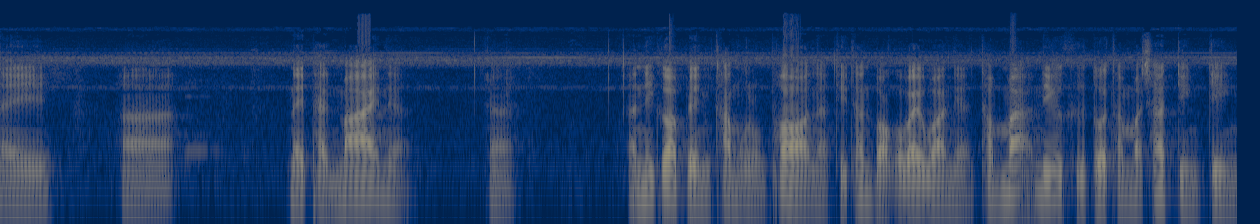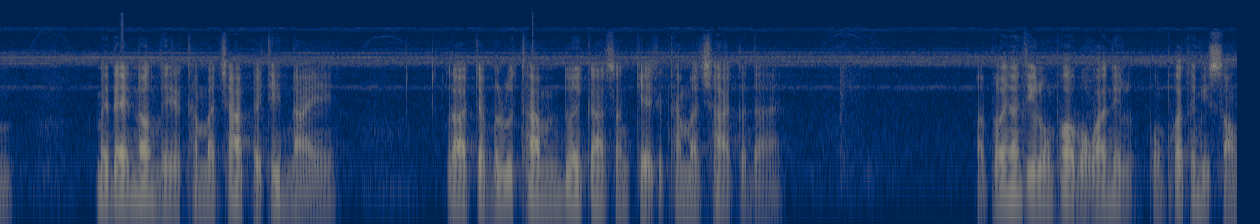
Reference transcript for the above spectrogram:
ในในแผ่นไม้เนี่ยอันนี้ก็เป็นคำของหลวงพ่อนะที่ท่านบอกเอาไว้ว่าเนี่ยธรรมะนี่ก็คือตัวธรรมชาติจริง ๆ ไม่ได้นอกเหนือจากธรรมชาติไปที่ไหน เราจะบรรลุธรรมด้วยการสังเกตจากธรรมชาติก็ได้ เพราะฉะนั้นที่หลวงพ่อบอกว่านี่หลวงพ่อจะมีสอง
